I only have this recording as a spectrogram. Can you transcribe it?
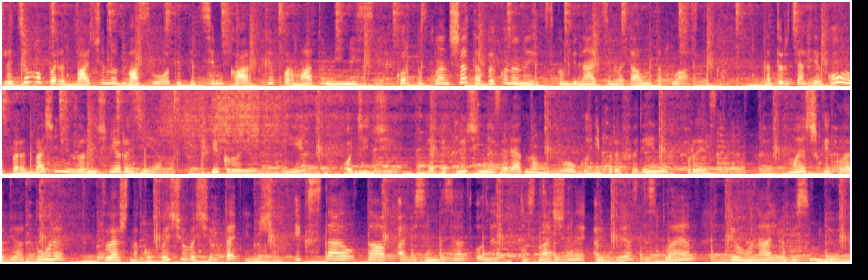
Для цього передбачено два слоти під сім-картки формату Mini-SIM. Корпус планшета виконаний з комбінації металу та пластика, на торцях якого передбачені зовнішні роз'єми USB, OTG для підключення зарядного блоку і периферійних пристроїв, мишки, клавіатури, флеш-накопичувачів та інших. X-Style Tab A81 оснащений IPS-дисплеєм діагоналлю 8 дюймів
